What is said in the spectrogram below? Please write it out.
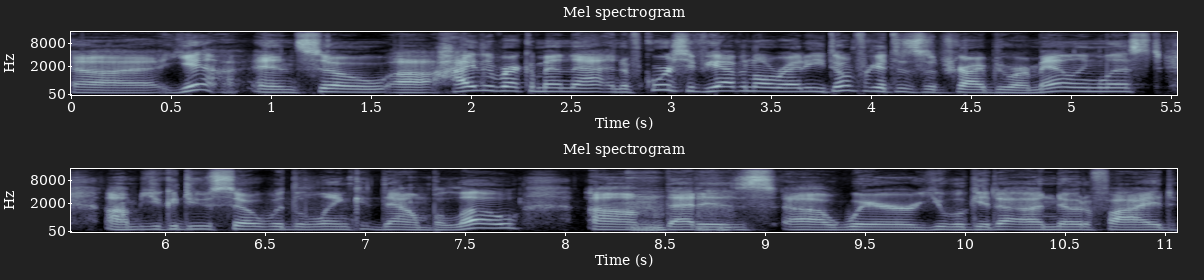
Uh, yeah. And so, uh, highly recommend that. And of course, if you haven't already, don't forget to subscribe to our mailing list. Um, you could do so with the link down below. Um, that is uh, where you will get uh, notified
